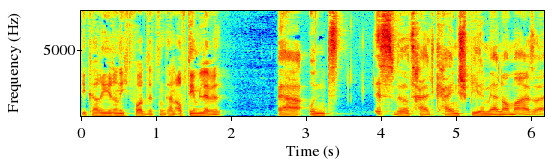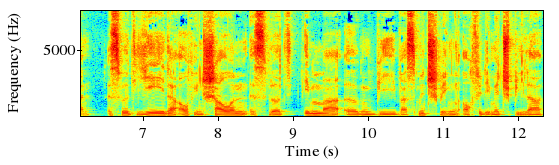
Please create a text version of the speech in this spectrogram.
die Karriere nicht fortsetzen kann auf dem Level. Ja, und es wird halt kein Spiel mehr normal sein. Es wird jeder auf ihn schauen. Es wird immer irgendwie was mitschwingen, auch für die Mitspieler.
